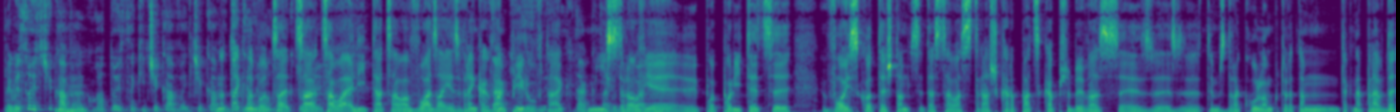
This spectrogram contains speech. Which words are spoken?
Tak więc to jest ciekawe. Mhm. Akurat to jest taki ciekawy, ciekawy No tak, no ciekawy bo ca, ca, cała elita, cała władza jest w rękach Tak, wampirów, jest- tak? tak, tak, Ministrowie, y, po, politycy, wojsko też tam, ta cała straż karpacka przybywa z, z, z tym z Drakulą, która tam tak naprawdę,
